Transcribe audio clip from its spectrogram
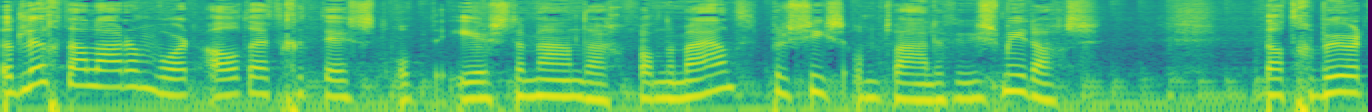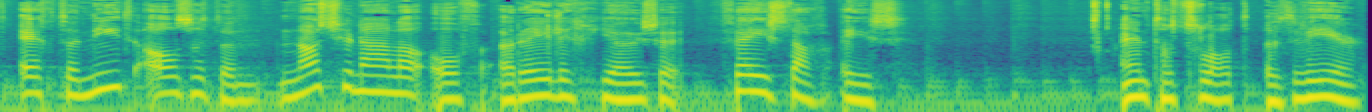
Het luchtalarm wordt altijd getest op de eerste maandag van de maand... precies om 12 uur s middags. Dat gebeurt echter niet als het een nationale of religieuze feestdag is. En tot slot het weer.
